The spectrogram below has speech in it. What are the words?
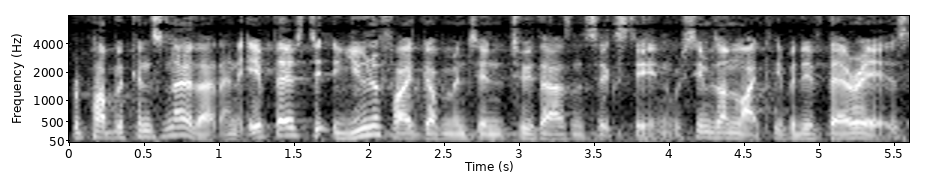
Republicans know that. And if there's a unified government in 2016, which seems unlikely, but if there is,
